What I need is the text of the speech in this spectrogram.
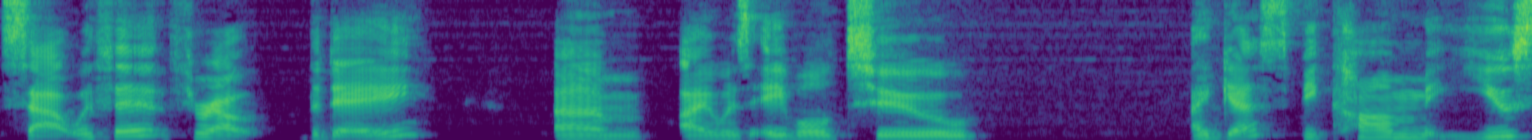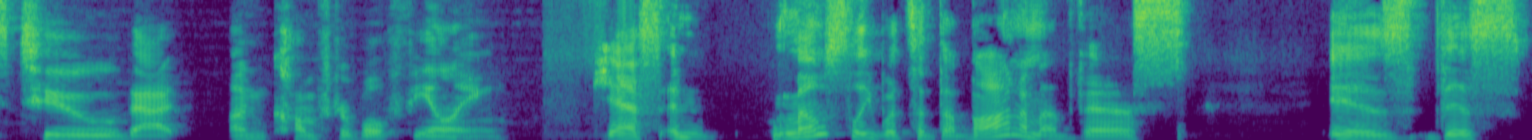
sat with it throughout the day, um, I was able to, I guess, become used to that uncomfortable feeling. Yes. And mostly what's at the bottom of this is this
